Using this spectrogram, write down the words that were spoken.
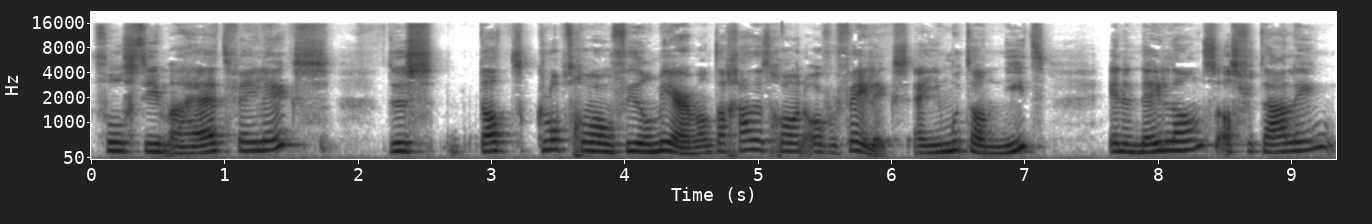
full Steam Ahead, Felix. Dus dat klopt gewoon veel meer. Want dan gaat het gewoon over Felix. En je moet dan niet in het Nederlands als vertaling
